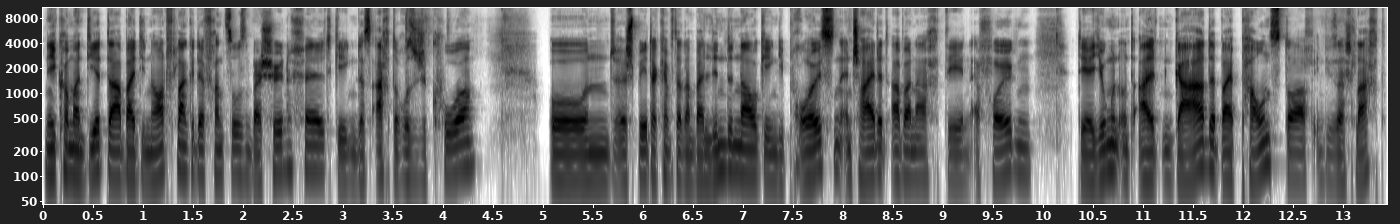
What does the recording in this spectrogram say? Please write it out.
Nee, kommandiert dabei die Nordflanke der Franzosen bei Schönefeld gegen das 8. russische Korps und äh, später kämpft er dann bei Lindenau gegen die Preußen, entscheidet aber nach den Erfolgen der jungen und alten Garde bei Paunsdorf in dieser Schlacht,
